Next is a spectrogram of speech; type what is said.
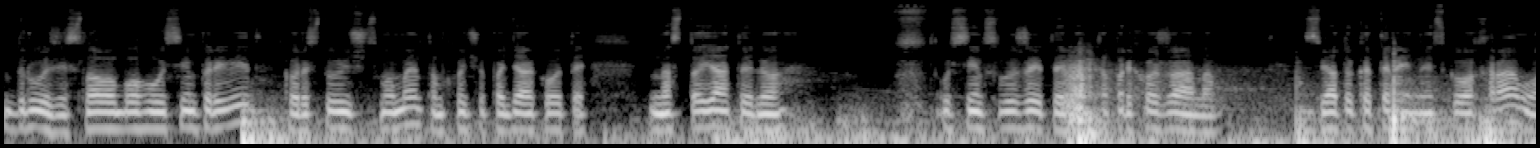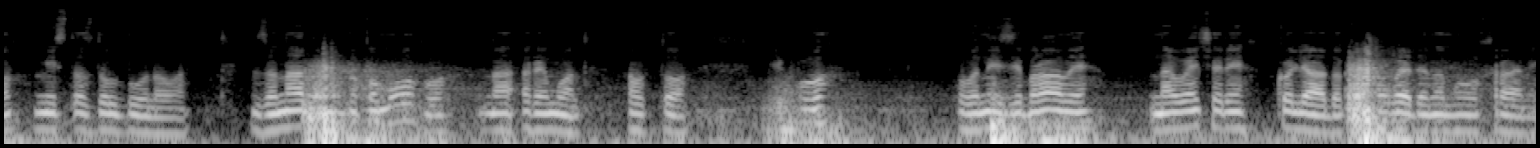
Друзі, слава Богу, усім привіт! Користуючись моментом, хочу подякувати настоятелю, усім служителям та прихожанам Свято-Катерининського храму міста Здолбунова за надану допомогу на ремонт авто, яку вони зібрали на вечорі колядок, проведеному у храмі.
